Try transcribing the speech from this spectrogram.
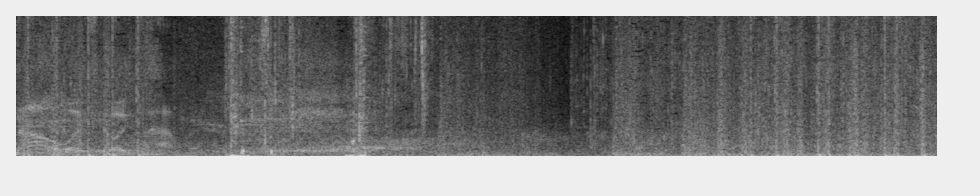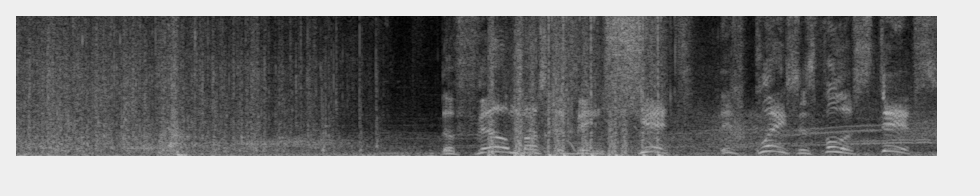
Now what's going to happen? The film must have been shit. This place is full of stiffs.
